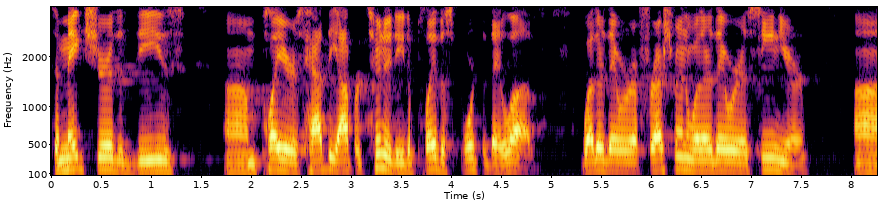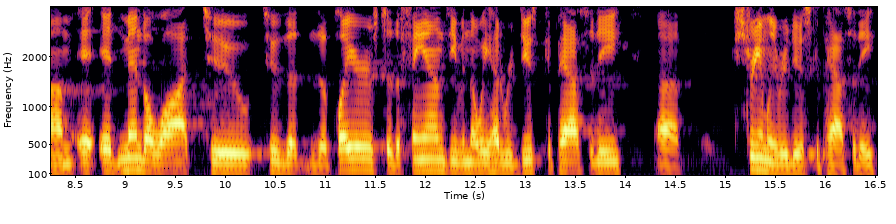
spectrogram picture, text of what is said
to make sure that these um, players had the opportunity to play the sport that they love, whether they were a freshman, whether they were a senior. Um, it, it, meant a lot to to the the players, to the fans, even though we had reduced capacity. Uh, extremely reduced capacity.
